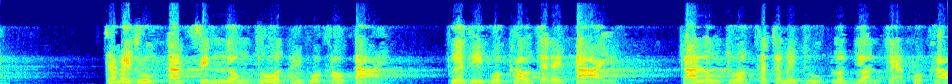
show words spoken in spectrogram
น จะไม่ถูกตัดสินลงโทษให้พวกเขาตาย เพื่อที่พวกเขาจะได้ตาย การลงโทษก็จะไม่ถูกลดหย่อนแก่พวกเขา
